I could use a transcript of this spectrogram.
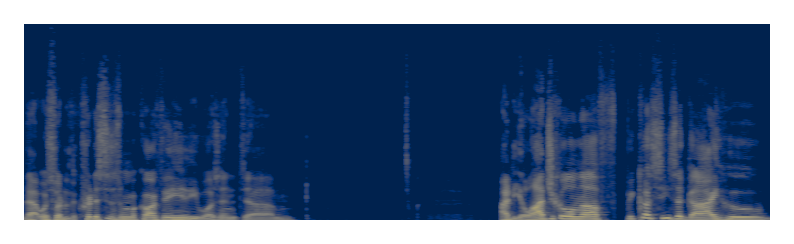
that was sort of the criticism of McCarthy. He wasn't um, ideological enough because he's a guy who,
